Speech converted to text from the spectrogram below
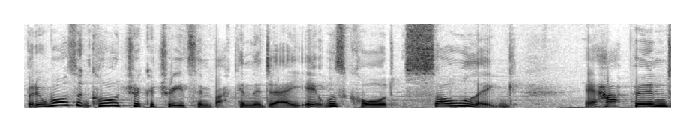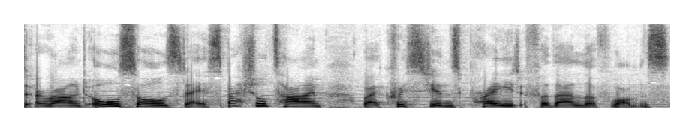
But it wasn't called trick or treating back in the day, it was called souling. It happened around All Souls Day, a special time where Christians prayed for their loved ones.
